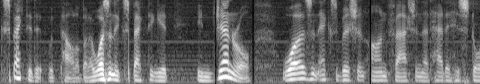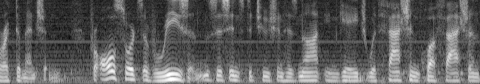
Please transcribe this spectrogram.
expected it with Paola, but I wasn't expecting it in general, was an exhibition on fashion that had a historic dimension. For all sorts of reasons, this institution has not engaged with fashion qua fashion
